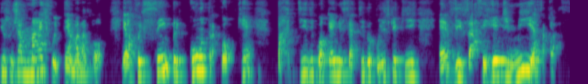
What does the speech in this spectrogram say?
Isso jamais foi tema da Globo. E ela foi sempre contra qualquer partido e qualquer iniciativa política que é, visasse redimir essa classe.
